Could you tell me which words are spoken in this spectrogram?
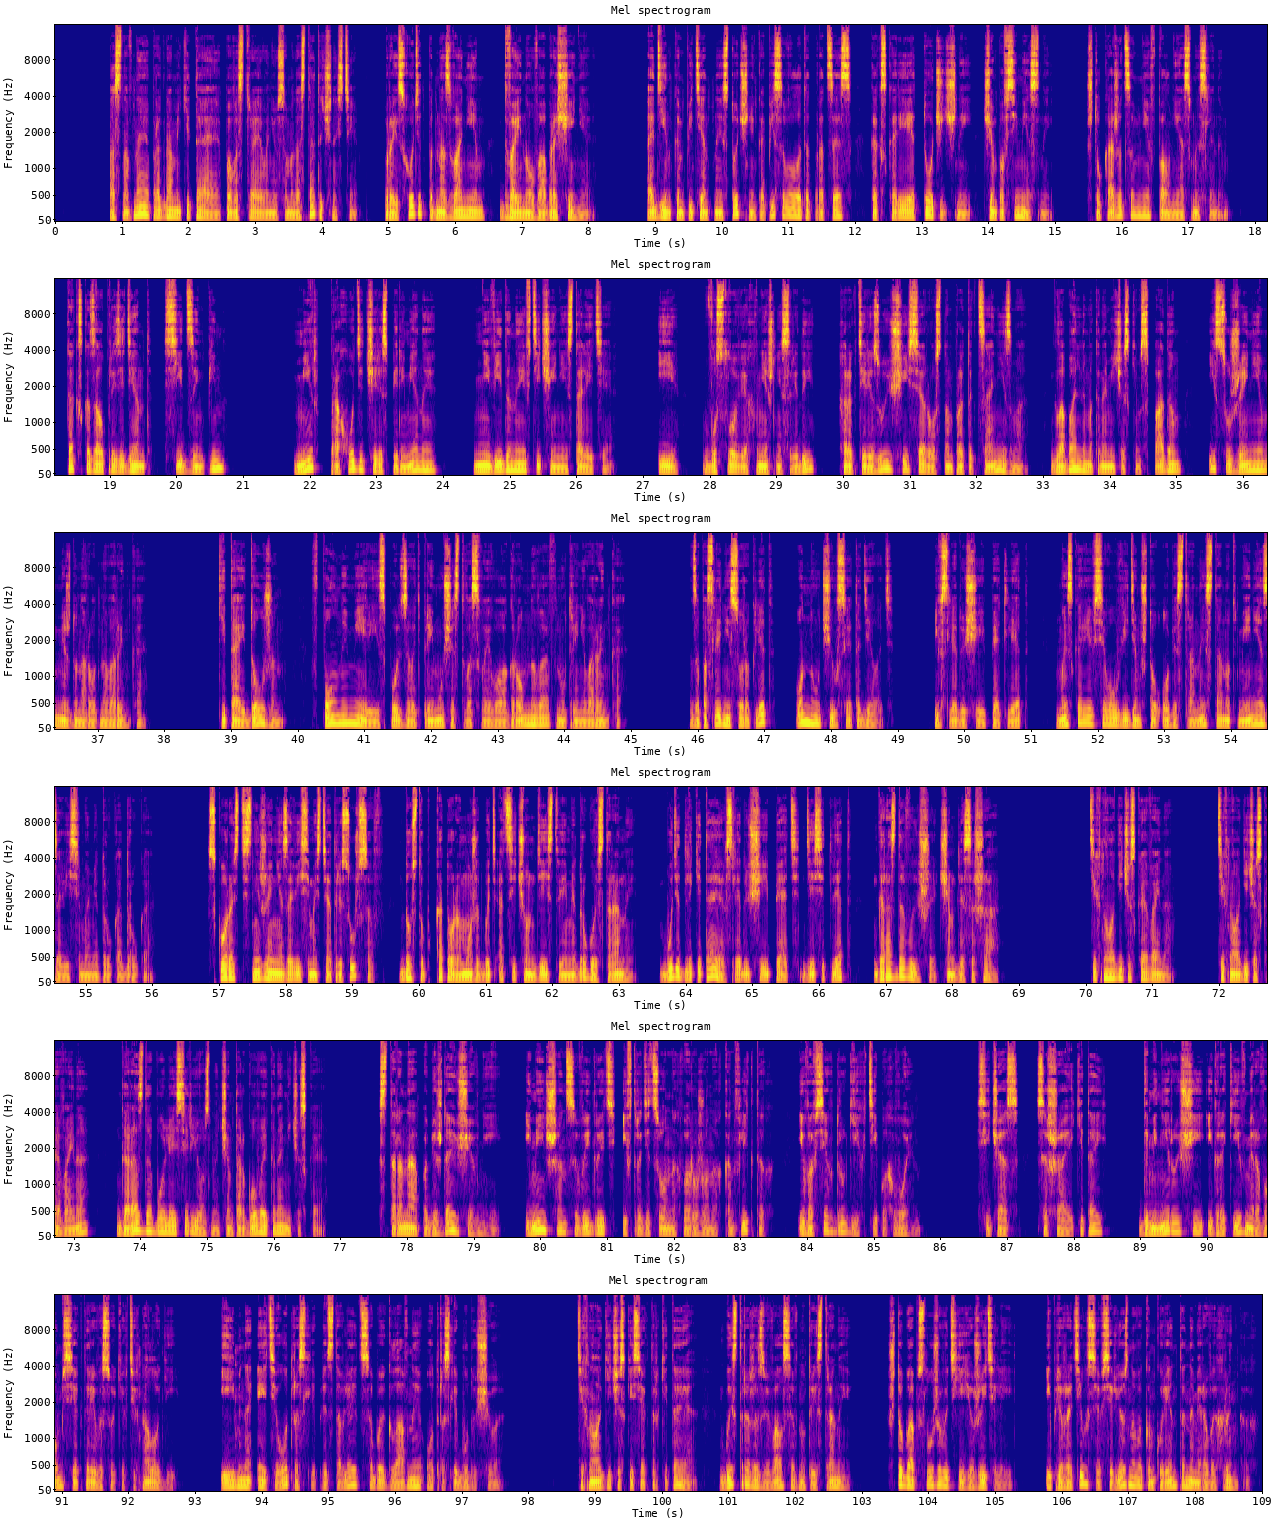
Основная программа Китая по выстраиванию самодостаточности происходит под названием «двойного обращения». Один компетентный источник описывал этот процесс как скорее точечный, чем повсеместный, что кажется мне вполне осмысленным. Как сказал президент Си Цзиньпин, мир проходит через перемены невиданные в течение столетия, и в условиях внешней среды, характеризующейся ростом протекционизма, глобальным экономическим спадом и сужением международного рынка. Китай должен в полной мере использовать преимущества своего огромного внутреннего рынка. За последние 40 лет он научился это делать, и в следующие пять лет мы, скорее всего, увидим, что обе страны станут менее зависимыми друг от друга. Скорость снижения зависимости от ресурсов, доступ к которым может быть отсечен действиями другой стороны, будет для Китая в следующие 5-10 лет гораздо выше, чем для США. Технологическая война. Технологическая война гораздо более серьезна, чем торгово-экономическая. Сторона, побеждающая в ней, имеет шансы выиграть и в традиционных вооруженных конфликтах, и во всех других типах войн. Сейчас США и Китай — доминирующие игроки в мировом секторе высоких технологий, и именно эти отрасли представляют собой главные отрасли будущего. Технологический сектор Китая быстро развивался внутри страны, чтобы обслуживать ее жителей, и превратился в серьезного конкурента на мировых рынках.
